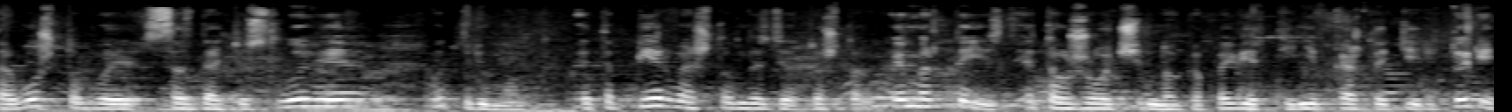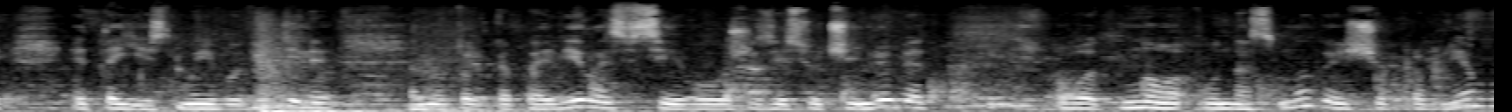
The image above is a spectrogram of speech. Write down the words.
того, чтобы создать условия вот ремонт. Это первое, что надо сделать. То, что МРТ есть, это уже очень много. Поверьте, не в каждой территории это есть. Мы его видели, оно только появилось, все его уже здесь очень любят. Вот. Но у нас много еще проблем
